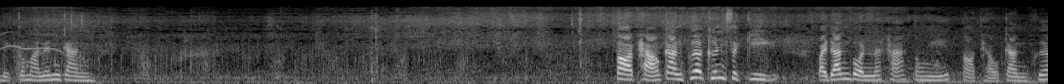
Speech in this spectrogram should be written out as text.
เด็กก็มาเล่นกัน ต่อแถวกันเพื่อขึ้นสกีไปด้านบนนะคะ ตรงนี้ต่อแถวกันเพื่อ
